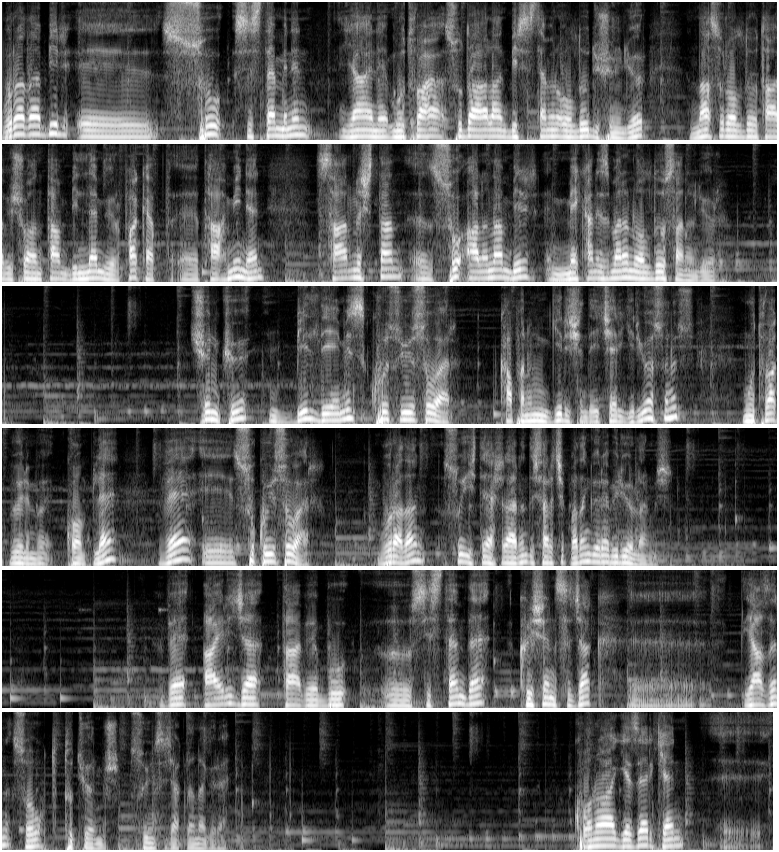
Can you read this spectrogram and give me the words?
Burada bir e, su sisteminin yani mutfağa su dağılan bir sistemin olduğu düşünülüyor. Nasıl olduğu tabi şu an tam bilinemiyor fakat e, tahminen sarnıçtan e, su alınan bir mekanizmanın olduğu sanılıyor. Çünkü bildiğimiz kuş suyusu var. Kapının girişinde içeri giriyorsunuz. Mutfak bölümü komple ve e, su kuyusu var. Buradan su ihtiyaçlarını dışarı çıkmadan görebiliyorlarmış. Ve ayrıca tabi bu e, sistem de kışın sıcak, e, yazın soğuk tut- tutuyormuş suyun sıcaklığına göre. Konağa gezerken e,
